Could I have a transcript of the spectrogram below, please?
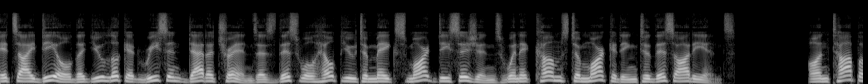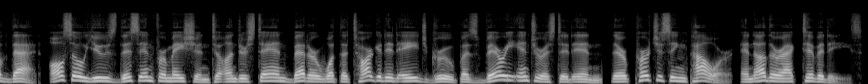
It's ideal that you look at recent data trends as this will help you to make smart decisions when it comes to marketing to this audience. On top of that, also use this information to understand better what the targeted age group is very interested in, their purchasing power, and other activities.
